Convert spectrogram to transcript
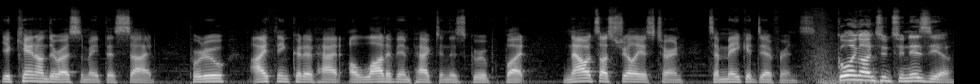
you can't underestimate this side. Peru, I think, could have had a lot of impact in this group, but now it's Australia's turn to make a difference. Going on to Tunisia,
